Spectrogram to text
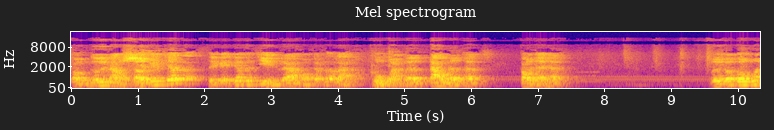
Còn người nào sợ cái chết á, thì cái chết nó diễn ra một cách đó là khủng hoảng hơn đau đớn hơn tồi tệ hơn người có tu á,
